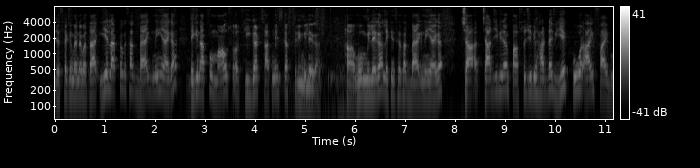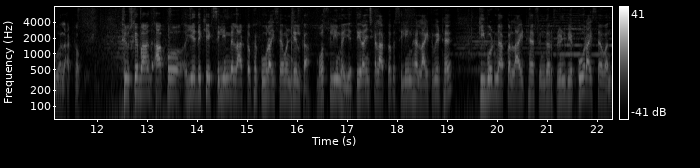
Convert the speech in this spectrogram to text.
जैसा कि मैंने बताया ये लैपटॉप के साथ बैग नहीं आएगा लेकिन आपको माउस और कीगार्ड साथ में इसका फ्री मिलेगा। हाँ वो मिलेगा लेकिन इसके साथ बैग नहीं आएगा। चार चार जी बी रैम पाँच सौ जी बी हार्ड ड्राइव ये कोर आई फाइव हुआ लैपटॉप फिर उसके बाद आप ये देखिए एक स्लिम में लैपटॉप है कोर आई सेवन डेल का। बहुत स्लिम है ये। तेरह इंच का लैपटॉप है स्लिम है लाइट वेट है। कीबोर्ड में आपका लाइट है फिंगरप्रिंट भी है। कोर आई सेवन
